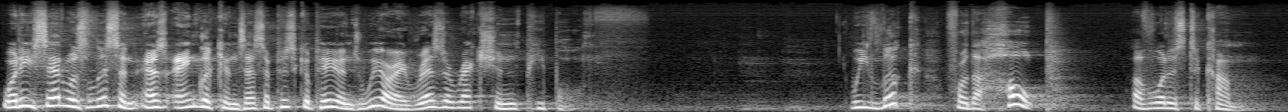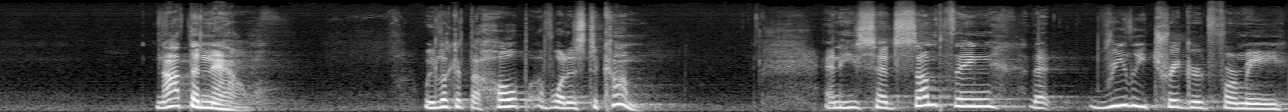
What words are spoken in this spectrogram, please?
what he said was listen, as Anglicans, as Episcopalians, we are a resurrection people. We look for the hope of what is to come, not the now. We look at the hope of what is to come. And he said something that really triggered for me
